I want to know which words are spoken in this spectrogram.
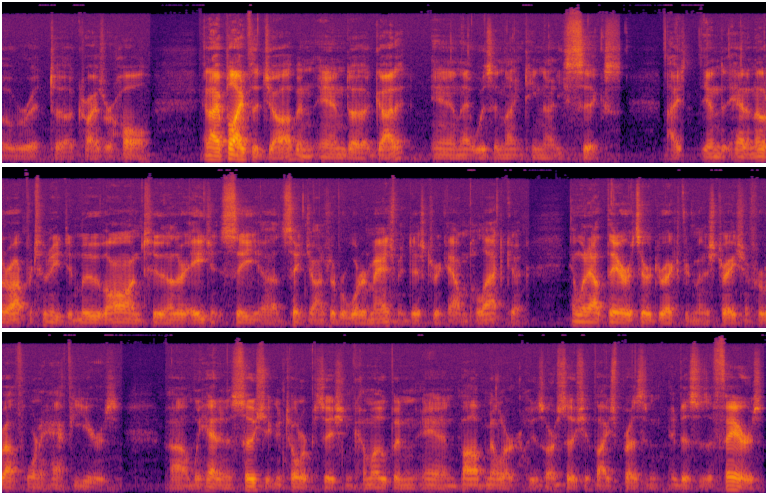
over at uh, Criser Hall. And I applied for the job and, and uh, got it, and that was in 1996. I then had another opportunity to move on to another agency, uh, the St. Johns River Water Management District out in Palatka, and went out there as their director of administration for about four and a half years. Um, we had an associate controller position come open, and Bob Miller, who's our associate vice president in business affairs,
